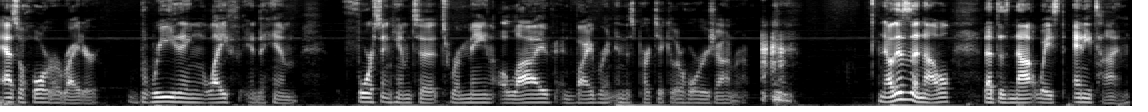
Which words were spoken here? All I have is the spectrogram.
as a horror writer, breathing life into him, forcing him to, to remain alive and vibrant in this particular horror genre. Now, this is a novel that does not waste any time.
